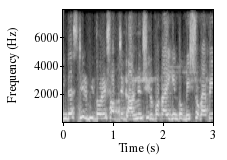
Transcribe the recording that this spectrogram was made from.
ইন্ডাস্ট্রির ভিতরে সবচেয়ে গার্মেন্ট শিল্পটাই কিন্তু বিশ্বব্যাপী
